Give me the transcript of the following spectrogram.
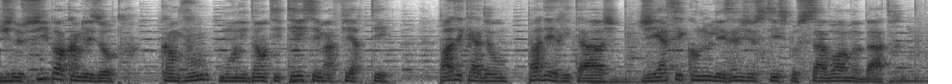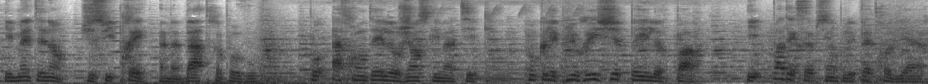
Je ne suis pas comme les autres. Comme vous, mon identité, c'est ma fierté. Pas de cadeaux, pas d'héritage. J'ai assez connu les injustices pour savoir me battre. Et maintenant, je suis prêt à me battre pour vous. Pour affronter l'urgence climatique. Pour que les plus riches payent leur part. Et pas d'exception pour les pétrolières.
